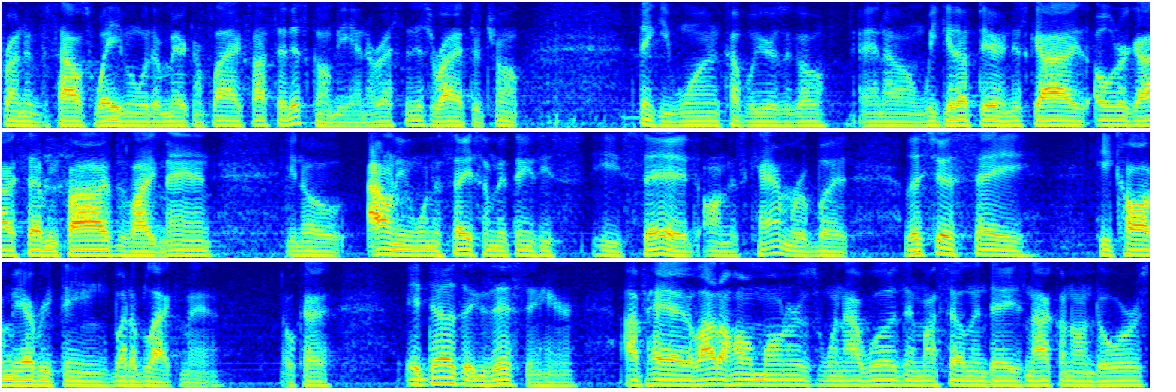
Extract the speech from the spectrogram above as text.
front of his house, waving with an American flag. So I said, it's gonna be interesting. It's right after Trump. I think he won a couple years ago. And um, we get up there, and this guy, older guy, 75, is like, man, you know, I don't even want to say some of the things he, he said on this camera, but let's just say he called me everything but a black man, okay? It does exist in here. I've had a lot of homeowners when I was in my selling days knocking on doors,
